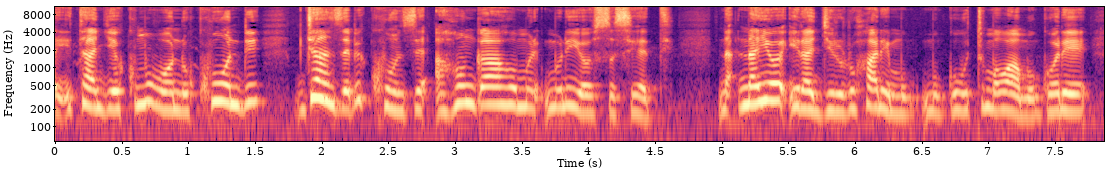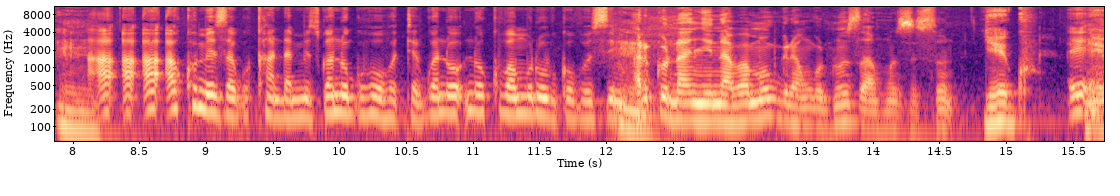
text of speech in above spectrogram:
itangiye kumubona ukundi byanze bikunze aho ngaho muri- muri iyo sosiyete. Na- na yo iragira uruhare mu gutuma wa mugore a- a- a- akomeza gukandamizwa no guhohoterwa no no kuba muri ubwo buzima. Ariko na nyina bamubwira ngo ntuzankoze isoni. Yego. Eh,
